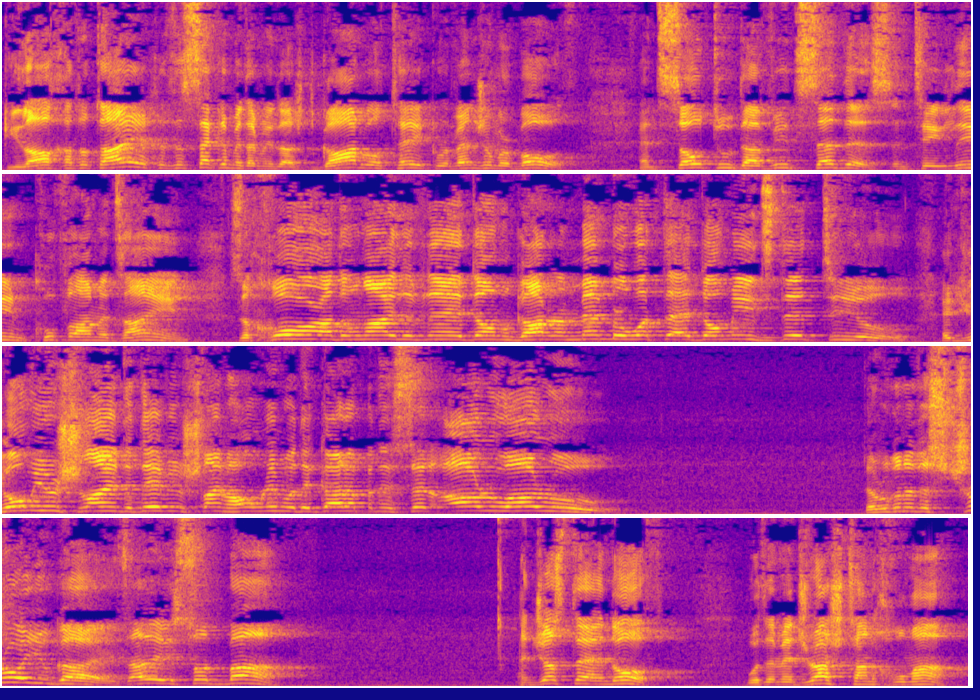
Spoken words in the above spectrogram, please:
Gilal Chatotayich is the second Bet Hamikdash. God will take revenge over both. And so too David said this in Tehillim, Kuf Lamed Zayin. Zechor Adonai Livnei Edom. God, remember what the Edomites did to you. At Yom Yerushalayim, the day of Yerushalayim, where they got up and they said, Aru, Aru. That we're going to destroy you guys. And just to end off with a Midrash Tanchuma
